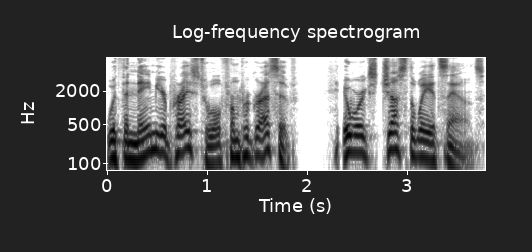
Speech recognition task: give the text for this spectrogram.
with the Name Your Price tool from Progressive. It works just the way it sounds.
